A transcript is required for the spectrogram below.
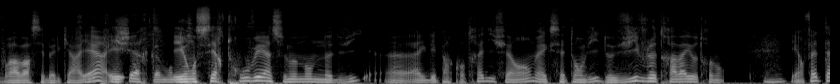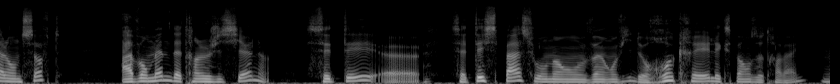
pour Mm. avoir ces belles carrières. Et, cher, comme on et dit. on s'est retrouvés à ce moment de notre vie euh, avec des parcours très différents, mais avec cette envie de vivre le travail autrement. Mhm. Et en fait, Talentsoft, avant même d'être un logiciel, c'était euh, cet espace où on avait envie de recréer l'expérience de travail. Mhm.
